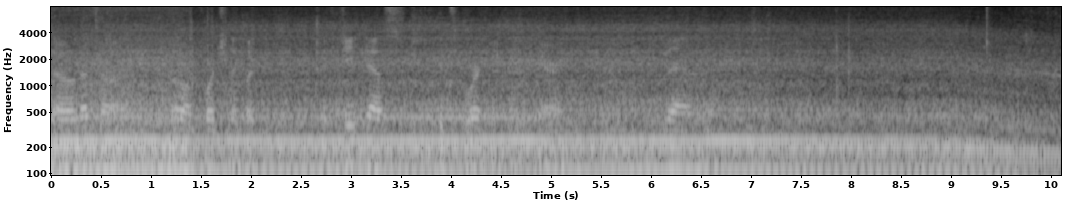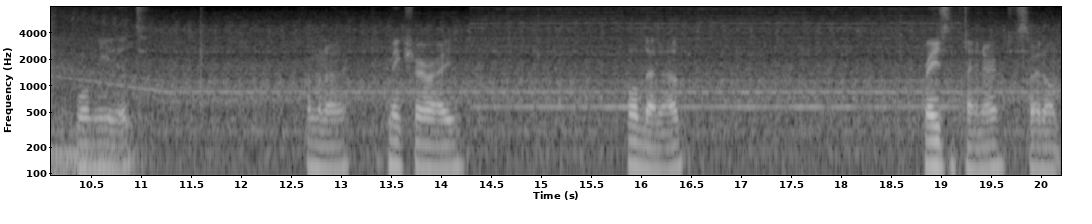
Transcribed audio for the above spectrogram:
so that's a little unfortunate. But if GPS it's working here, then we'll need it. I'm gonna make sure I hold that up raise the planter just so I don't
